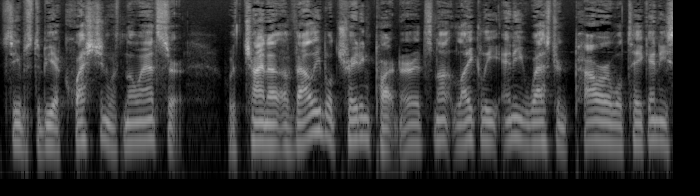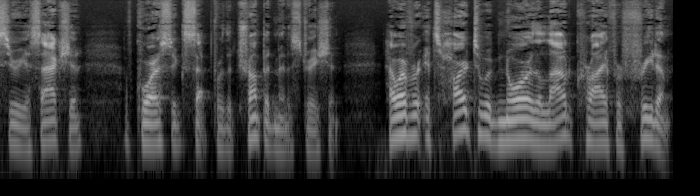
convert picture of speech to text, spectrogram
Seems to be a question with no answer. With China a valuable trading partner, it's not likely any Western power will take any serious action of course, except for the Trump administration. However, it's hard to ignore the loud cry for freedom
